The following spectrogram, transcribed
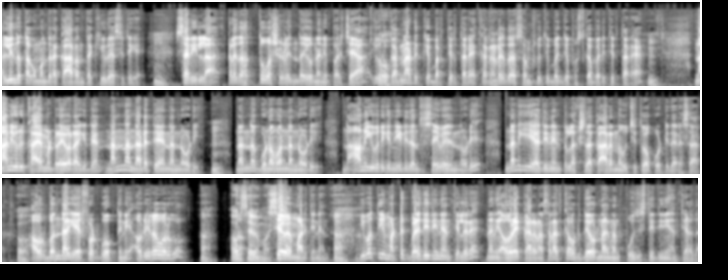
ಅಲ್ಲಿಂದ ತಗೊಂಬಂದ್ರ ಕಾರ್ ಅಂತ ಕ್ಯೂರಿಯಾಸಿಟಿಗೆ. ಸರ್ ಇಲ್ಲ. ಕಳೆದ ಹತ್ತು ವರ್ಷಗಳಿಂದ ಇವ್ರು ನನಗೆ ಪರಿಚಯ. ಇವರು ಕರ್ನಾಟಕಕ್ಕೆ ಬರ್ತಿರ್ತಾರೆ. ಕರ್ನಾಟಕದ ಸಂಸ್ಕೃತಿ ಬಗ್ಗೆ ಪುಸ್ತಕ ಬರೀತಿರ್ತಾರೆ. ನಾನು ಇವ್ರಿಗೆ ಕಾಯಂ ಡ್ರೈವರ್ ಆಗಿದ್ದೆ. ನನ್ನ ನಡತೆಯನ್ನು ನೋಡಿ ನನ್ನ ಗುಣವನ್ನು ನೋಡಿ ನಾನು ಇವರಿಗೆ ನೀಡಿದಂಥ ಸೇವೆಯನ್ನು ನೋಡಿ ನನಗೆ ಈ ಹದಿನೆಂಟು ಲಕ್ಷದ ಕಾರನ್ನು ಉಚಿತವಾಗಿ ಕೊಟ್ಟಿದ್ದಾರೆ ಸರ್. ಅವ್ರು ಬಂದಾಗ ಏರ್ಪೋರ್ಟ್ಗೆ ಹೋಗ್ತೀನಿ. ಅವ್ರು ಇರೋವರೆಗೂ ಅವ್ರ ಸೇವೆ ಮಾಡಿ ಸೇವೆ ಮಾಡ್ತೀನಿ ಅಂತ. ಇವತ್ತು ಈ ಮಟ್ಟಕ್ಕೆ ಬೆಳೆದಿದ್ದೀನಿ ಅಂತ ಹೇಳಿದ್ರೆ ನನಗೆ ಅವರೇ ಕಾರಣ. ಸರ್ ಅದಕ್ಕೆ ಅವ್ರು ದೇವ್ರನ್ನಾಗ ನಾನು ಪೂಜಿಸ್ತಿದ್ದೀನಿ ಅಂತ ಹೇಳ್ದ.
